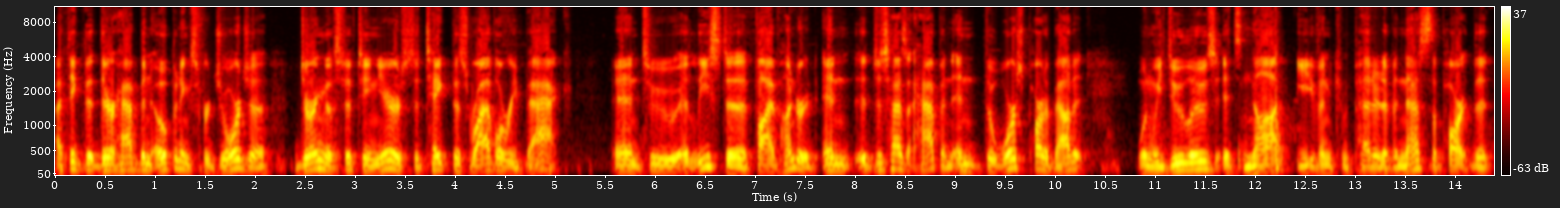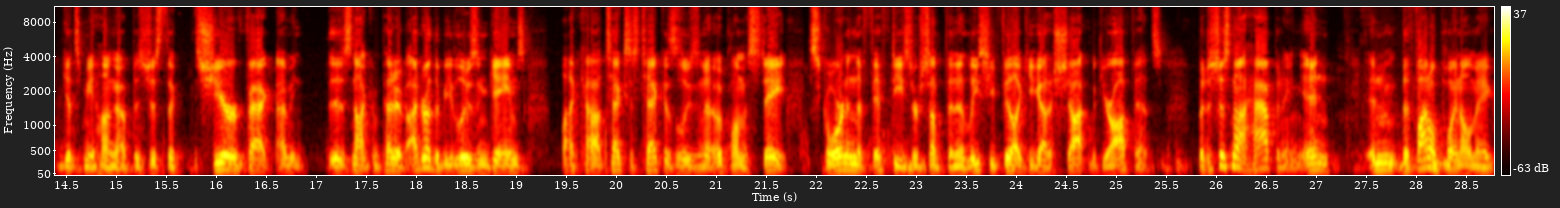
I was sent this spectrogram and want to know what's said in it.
I think that there have been openings for Georgia during those 15 years to take this rivalry back and to at least a 500, and it just hasn't happened. And the worst part about it, when we do lose, it's not even competitive, and that's the part that gets me hung up. Is just the sheer fact. I mean, it's not competitive. I'd rather be losing games like how Texas Tech is losing to Oklahoma State, scoring in the 50s or something. At least you feel like you got a shot with your offense. But it's just not happening. And and the final point I'll make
